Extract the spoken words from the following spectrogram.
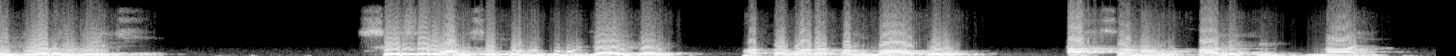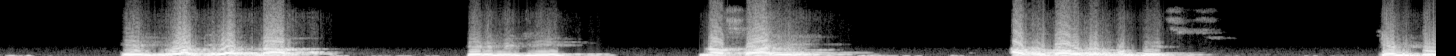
এই দোয়াটি রয়েছে। শেষের অংশ কোন কোন জায়গায় ফাতাবারাকাল্লাহু আহসানুল খালিকিন নাই। এই দোয়াটি আপনার তিরমিজি, নাসাই, আবু দাউদের মধ্যে এসেছে। কিন্তু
